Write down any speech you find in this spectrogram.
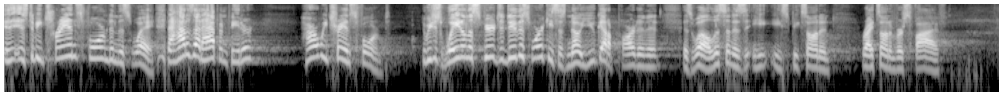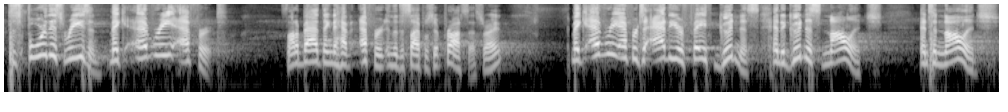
is, to be transformed in this way. Now, how does that happen, Peter? How are we transformed? Do we just wait on the Spirit to do this work? He says, No, you got a part in it as well. Listen as he, he speaks on and writes on in verse 5 says, For this reason, make every effort. It's not a bad thing to have effort in the discipleship process, right? Make every effort to add to your faith goodness, and to goodness, knowledge, and to knowledge,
